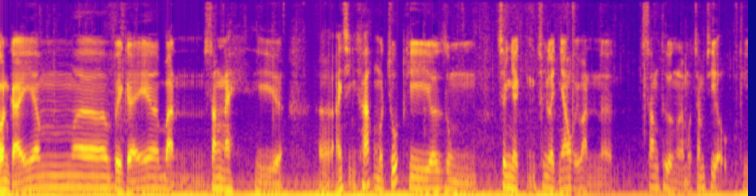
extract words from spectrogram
còn cái um, về cái ờ, bản xăng này thì uh, anh chị khác một chút khi dùng chênh lệch chênh lệch nhau với bản uh, xăng thường là 100 triệu thì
